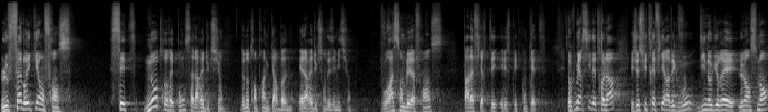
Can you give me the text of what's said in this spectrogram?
Le fabriquer en France, c'est notre réponse à la réduction de notre empreinte carbone et à la réduction des émissions. Vous rassemblez la France par la fierté et l'esprit de conquête. Donc merci d'être là et je suis très fier avec vous d'inaugurer le lancement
